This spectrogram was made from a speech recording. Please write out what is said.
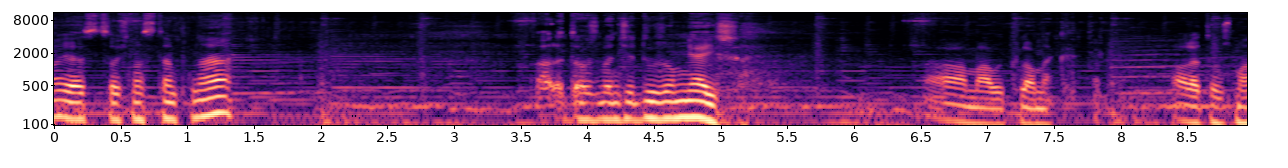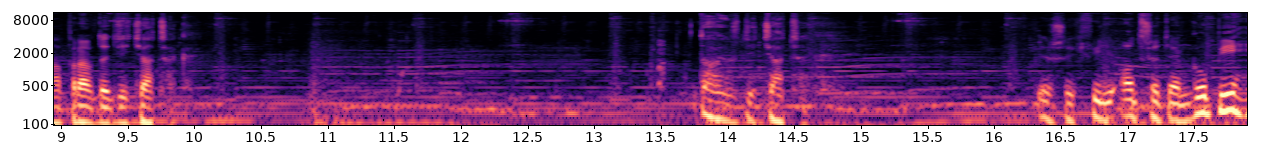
O, jest coś następne. Ale to już będzie dużo mniejsze. A, mały klonek. Ale to już ma naprawdę dzieciaczek. To już dzieciaczek. Pierwszej chwili odszedł jak głupi.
